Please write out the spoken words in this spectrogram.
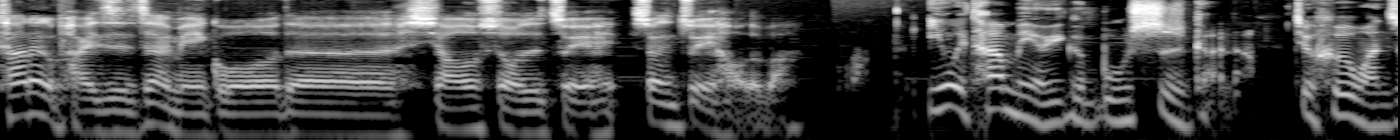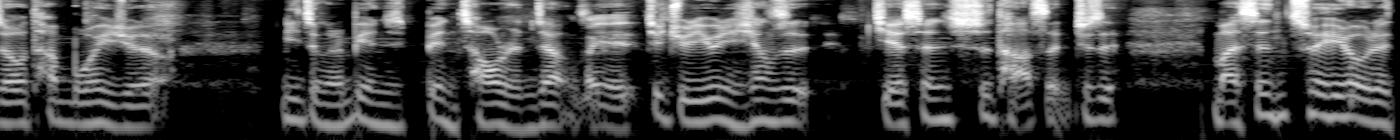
它那个牌子在美国的销售是最算最好的吧，因为它没有一个不适感啊，就喝完之后它不会觉得。你整个人变变超人这样子，就觉得有点像是杰森·史塔森，就是满身赘肉的，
